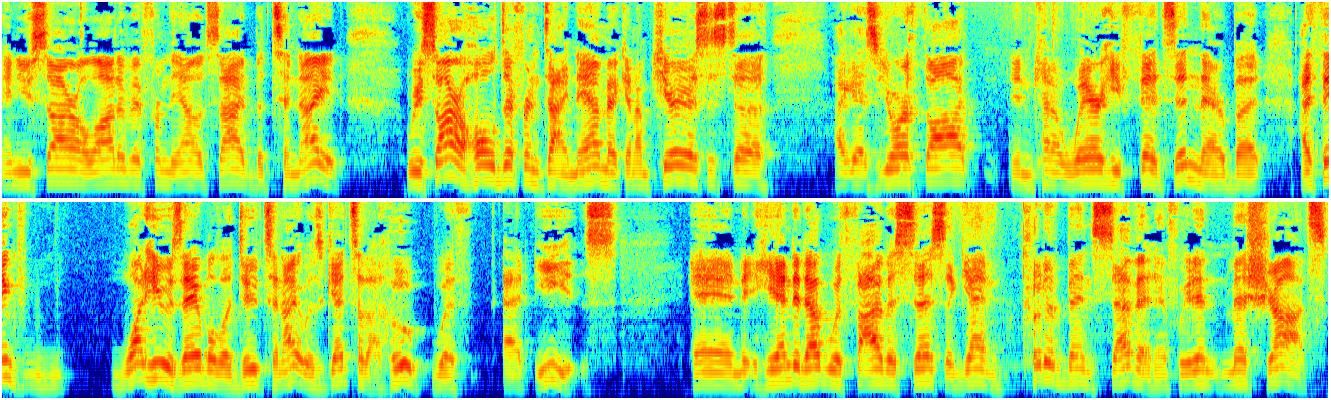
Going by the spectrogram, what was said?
and you saw a lot of it from the outside. But tonight, we saw a whole different dynamic, and I'm curious as to, I guess, your thought and kind of where he fits in there. But I think what he was able to do tonight was get to the hoop with at ease. And he ended up with five assists. Again, could have been seven if we didn't miss shots.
